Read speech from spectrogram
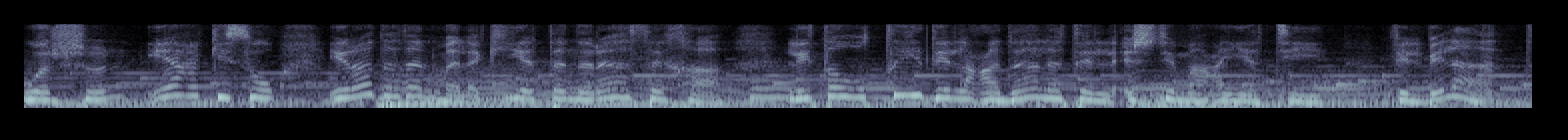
ورش يعكس إرادة ملكية راسخة لتوطيد العدالة الاجتماعية في البلاد.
